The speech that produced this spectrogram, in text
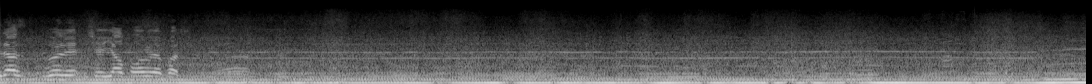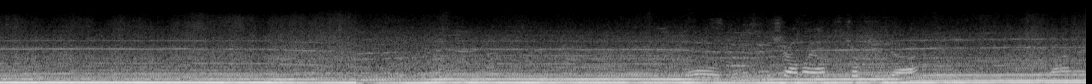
biraz böyle şey yalpalama yapar. Ha. Oo, denizin içi ama yalnız çok iyi ya. Yani...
